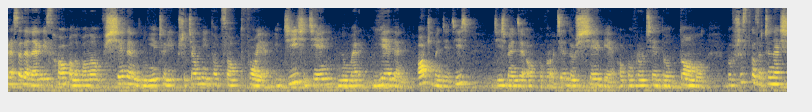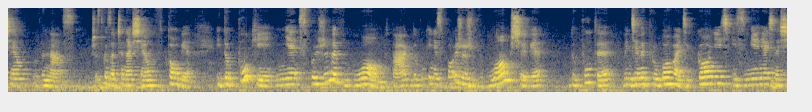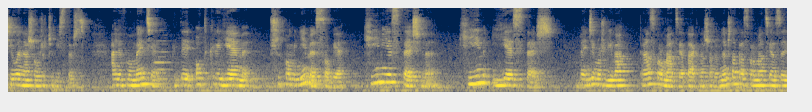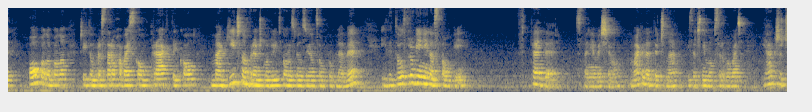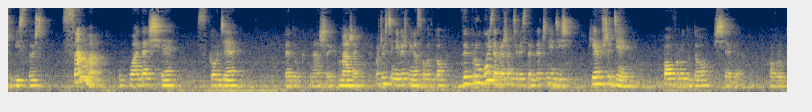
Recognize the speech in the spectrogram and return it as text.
Reset energii z Ho'oponopono w 7 dni, czyli przyciągnij to, co Twoje. I dziś dzień numer jeden. O czym będzie dziś? Dziś będzie o powrocie do siebie, o powrocie do domu, bo wszystko zaczyna się w nas, wszystko zaczyna się w Tobie. I dopóki nie spojrzymy w głąb, tak, dopóki nie spojrzysz w głąb siebie, dopóty będziemy próbować gonić i zmieniać na siłę naszą rzeczywistość. Ale w momencie, gdy odkryjemy, przypomnimy sobie, kim jesteśmy, kim jesteś, będzie możliwa transformacja, tak, nasza wewnętrzna transformacja z Ho'oponopono, czyli tą prastarą hawajską praktyką, magiczną wręcz modlitwą rozwiązującą problemy. I gdy to uzdrowienie nastąpi, wtedy staniemy się magnetyczne i zaczniemy obserwować, jak rzeczywistość sama układa się w zgodzie według naszych marzeń. Oczywiście nie wierz mi na słowo, tylko wypróbuj. Zapraszam Ciebie serdecznie dziś. Pierwszy dzień. Powrót do siebie. Powrót.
